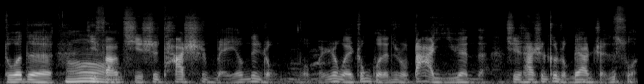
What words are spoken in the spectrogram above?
多的地方，其实它是没有那种我们认为中国的那种大医院的，其实它是各种各样诊所。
